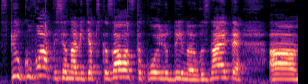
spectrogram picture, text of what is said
спілкуватися, навіть я б сказала, з такою людиною. Ви знаєте, а,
